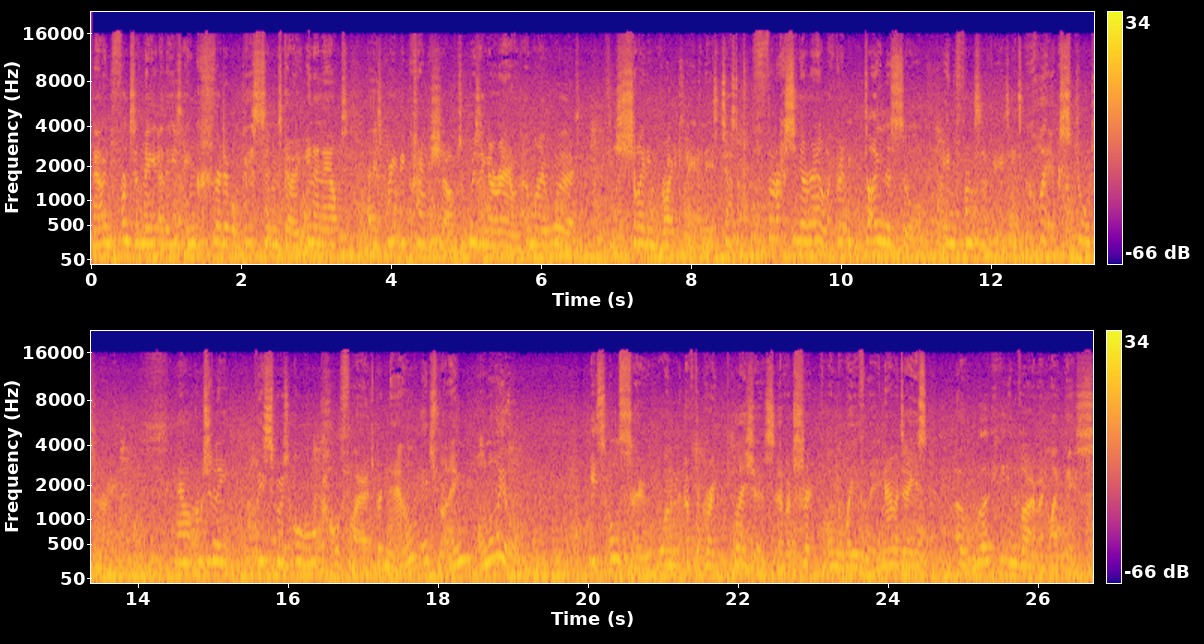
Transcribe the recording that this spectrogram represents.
Now in front of me are these incredible pistons going in and out and these great big crankshafts whizzing around. Oh my word, shining brightly and it's just thrashing around like a great big dinosaur in front of me. It's, it's quite extraordinary. Now originally this was all coal-fired but now it's running on oil. It's also one of the great pleasures of a trip on the Waverley. Nowadays, a working environment like this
